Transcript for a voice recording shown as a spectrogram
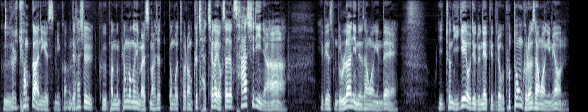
그 그렇죠. 평가 아니겠습니까? 근데 네. 사실 그 방금 평론가님 말씀하셨던 것처럼 그 자체가 역사적 사실이냐에 대해서 좀 논란이 있는 상황인데 전 이게 어제 눈에 띄더라고요. 보통 그런 상황이면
